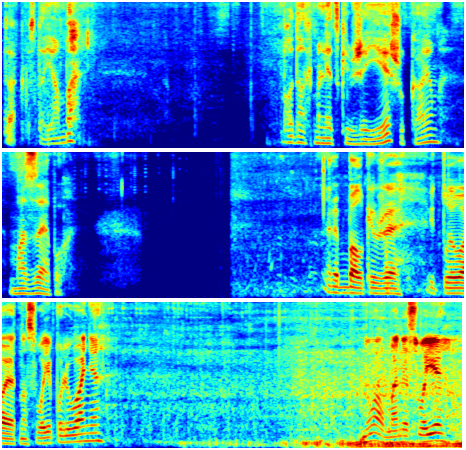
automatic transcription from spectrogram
Так, стоямба. Богдан Хмельницький вже є, шукаємо Мазепу. Рибалки вже відпливають на своє полювання. Ну, а в мене своє.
